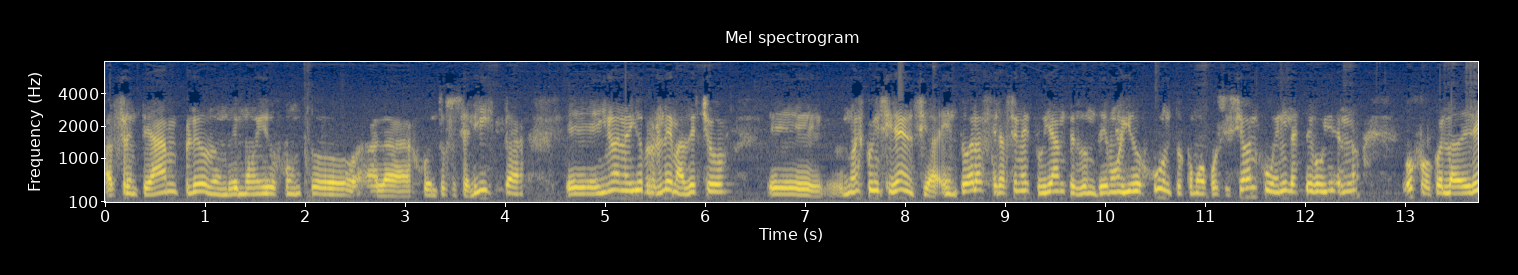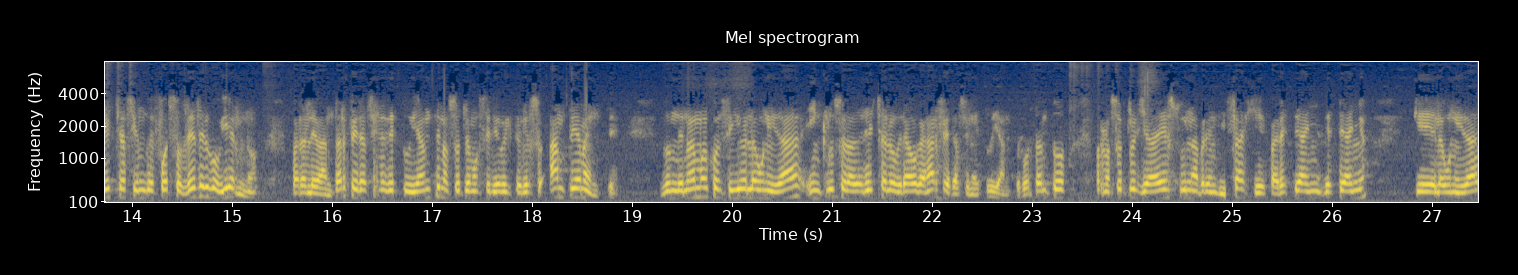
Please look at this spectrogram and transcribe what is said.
al Frente Amplio, donde hemos ido junto a la Juventud Socialista, eh, y no han habido problemas. De hecho, eh, no es coincidencia, en todas las federaciones estudiantes donde hemos ido juntos como oposición juvenil a este gobierno, ojo, con la derecha haciendo esfuerzos desde el gobierno para levantar federaciones de estudiantes, nosotros hemos salido victoriosos ampliamente. Donde no hemos conseguido la unidad, incluso la derecha ha logrado ganar federaciones estudiantes. Por tanto, para nosotros ya es un aprendizaje para este año, de este año que la unidad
